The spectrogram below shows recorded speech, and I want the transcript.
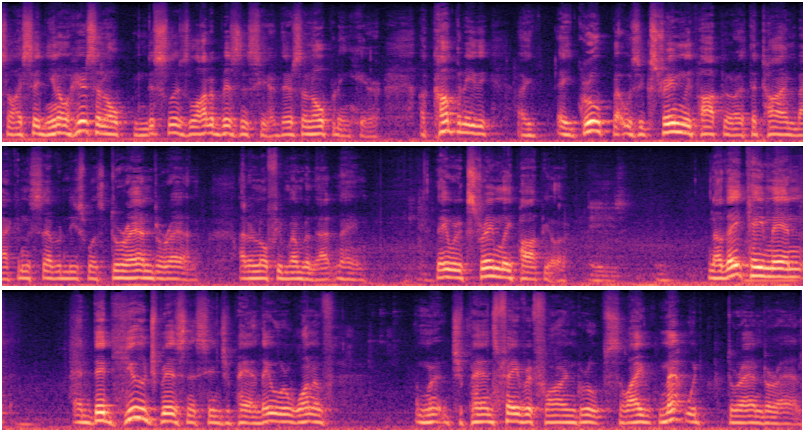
So I said, you know, here's an opening. This, there's a lot of business here. There's an opening here. A company a, a group that was extremely popular at the time back in the 70s was Duran Duran. I don't know if you remember that name. They were extremely popular. 80s. Now they came in and did huge business in Japan. They were one of um, Japan's favorite foreign groups. So I met with Duran Duran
